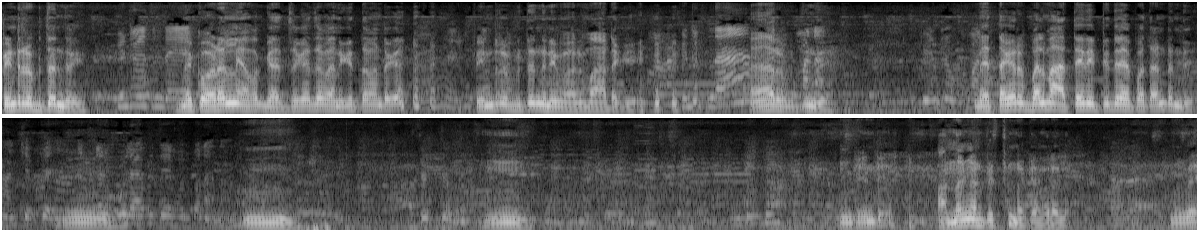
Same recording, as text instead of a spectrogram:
పిండి రుబ్బుతుంది. మీ కోడల్ని అవ గజ్జ గజ్జ వణికిస్తామంటగా పిండి రుబ్బుతుంది నీ మాటకి. రుబ్బుతుంది. మెత్తగా రుబ్బాలి మా అత్తయ్య తిట్టింది లేకపోతే అంటుంది. ఇంకేంటి? అందంగా అనిపిస్తున్నావు కెమెరాలో. నువ్వే.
